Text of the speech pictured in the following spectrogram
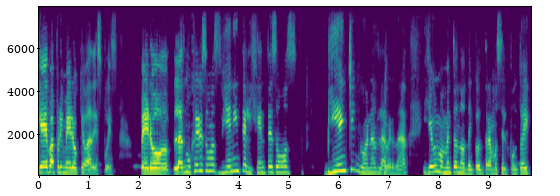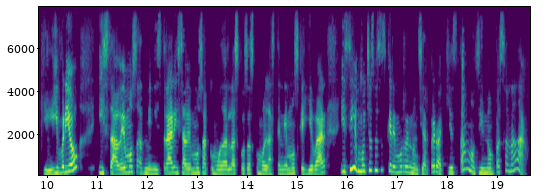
qué va primero, qué va después. Pero las mujeres somos bien inteligentes, somos bien chingonas, la verdad, y llega un momento en donde encontramos el punto de equilibrio y sabemos administrar y sabemos acomodar las cosas como las tenemos que llevar. Y sí, muchas veces queremos renunciar, pero aquí estamos y no pasa nada.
